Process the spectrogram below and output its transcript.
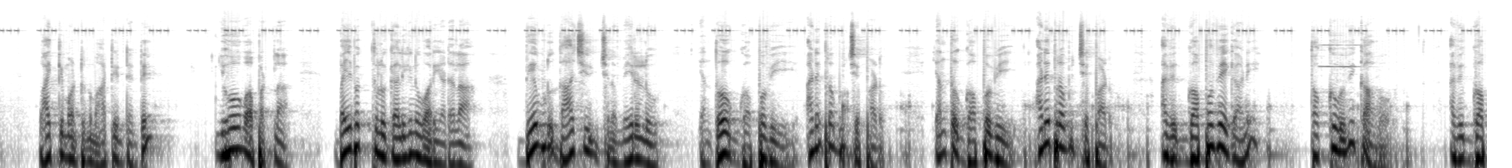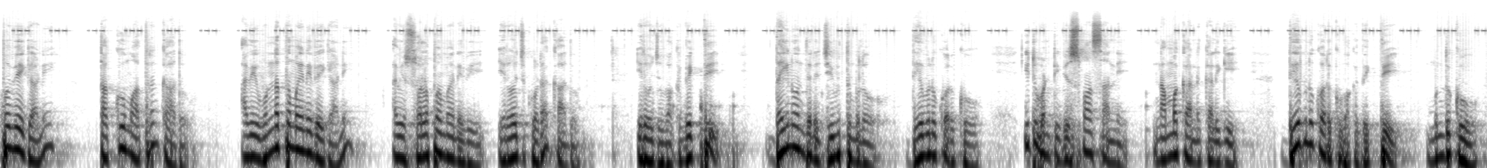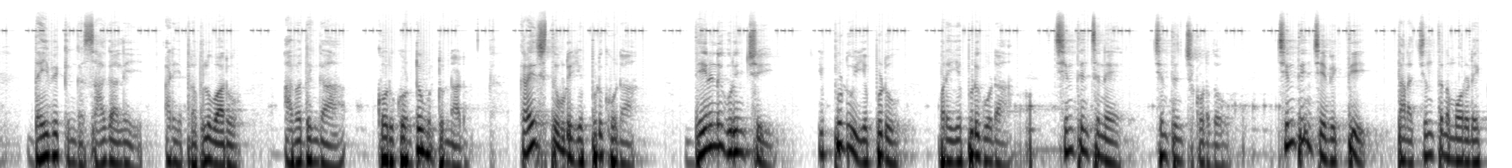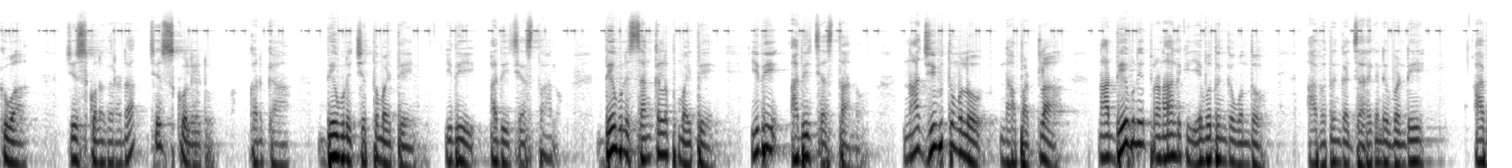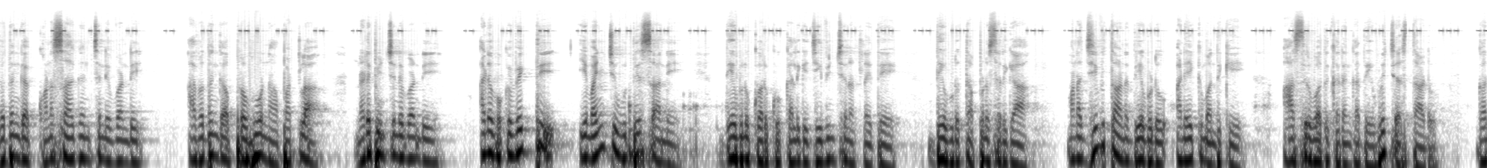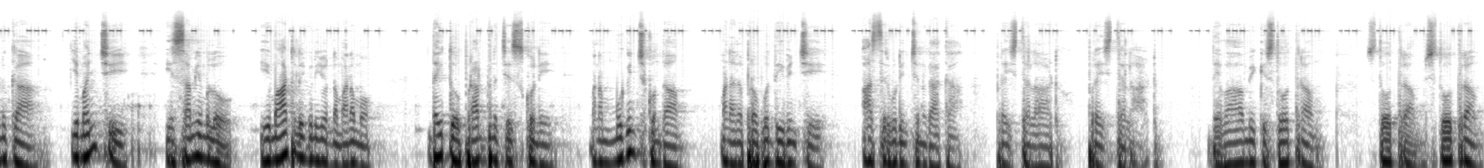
వాక్యం అంటున్న మాట ఏంటంటే యెహోవా పట్ల భయభక్తులు కలిగిన వారి ఎడల దేవుడు దాచి ఉంచిన మేలులు ఎంతో గొప్పవి అని ప్రభు చెప్పాడు. ఎంతో గొప్పవి అని ప్రభు చెప్పాడు. అవి గొప్పవే కానీ తక్కువవి కావు. అవి గొప్పవే కానీ తక్కువ మాత్రం కాదు. అవి ఉన్నతమైనవే కానీ అవి సులభమైనవి ఈరోజు కూడా కాదు. ఈరోజు ఒక వ్యక్తి దైనందిన జీవితంలో దేవుని కొరకు ఇటువంటి విశ్వాసాన్ని నమ్మకాన్ని కలిగి దేవుని కొరకు ఒక వ్యక్తి ముందుకు దైవికంగా సాగాలి అని ప్రభులు వారు ఆ విధంగా కోరుకుంటూ ఉంటున్నాడు. క్రైస్తవుడు ఎప్పుడు కూడా దేనిని గురించి ఇప్పుడు ఎప్పుడు మరి ఎప్పుడు కూడా చింతించనే చింతించకూడదు. చింతించే వ్యక్తి తన చింతన మోరడు ఎక్కువ చేసుకొనగలడా? చేసుకోలేడు. కనుక దేవుని చిత్తమైతే ఇది అది చేస్తాను. దేవుని సంకల్పం అయితే ఇది అది చేస్తాను. నా జీవితంలో నా పట్ల నా దేవుని ప్రణాళిక ఏ విధంగా ఉందో ఆ విధంగా జరగనివ్వండి. ఆ విధంగా కొనసాగించనివ్వండి. ఆ విధంగా ప్రభువు నా పట్ల నడిపించనివ్వండి అని ఒక వ్యక్తి ఈ మంచి ఉద్దేశాన్ని దేవుని కొరకు కలిగి జీవించినట్లయితే దేవుడు తప్పనిసరిగా మన జీవితాన్ని దేవుడు అనేక మందికి ఆశీర్వాదకరంగా దేవుడు చేస్తాడు. కనుక ఈ మంచి ఈ సమయంలో ఈ మాటలు విని ఉన్న మనము దయతో ప్రార్థన చేసుకొని మనం ముగించుకుందాం. మనల్ని ప్రభు దీవించి ఆశీర్వదించనుగాక ప్రైస్తలాడు ప్రైస్తలాడు దేవా మీకు స్తోత్రం స్తోత్రం స్తోత్రం.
